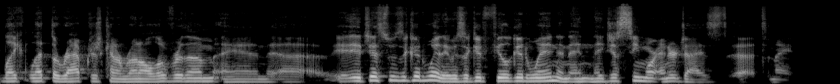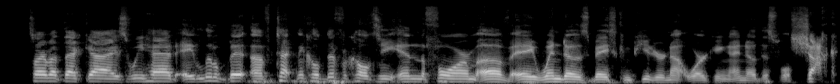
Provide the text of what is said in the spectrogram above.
like let the Raptors kind of run all over them, and uh, it just was a good win. It was a good feel good win, and and they just seem more energized uh, tonight. Sorry about that, guys. We had a little bit of technical difficulty in the form of a Windows based computer not working. I know this will shock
